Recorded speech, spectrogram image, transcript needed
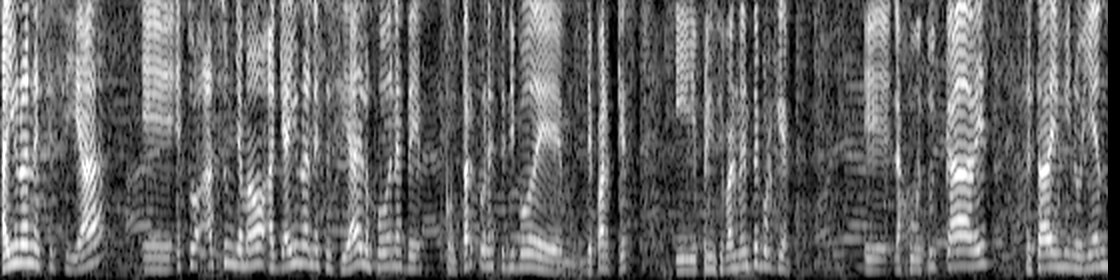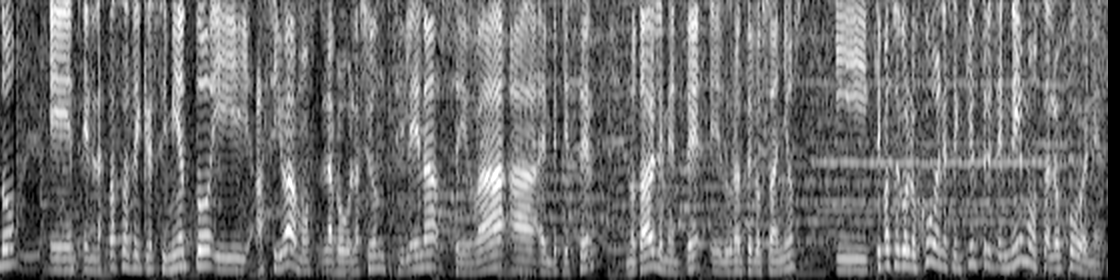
hay una necesidad eh, esto hace un llamado a que hay una necesidad de los jóvenes de contar con este tipo de, de parques y principalmente porque eh, la juventud cada vez se está disminuyendo en, en las tasas de crecimiento y así vamos. La población chilena se va a envejecer notablemente eh, durante los años. ¿Y qué pasa con los jóvenes? ¿En qué entretenemos a los jóvenes?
